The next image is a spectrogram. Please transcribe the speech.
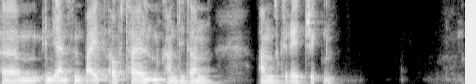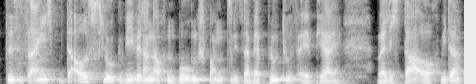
ähm, in die einzelnen Bytes aufteilen und kann die dann ans Gerät schicken das ist eigentlich der Ausflug, wie wir dann auch einen Bogen spannen zu dieser Web Bluetooth API, weil ich da auch wieder,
